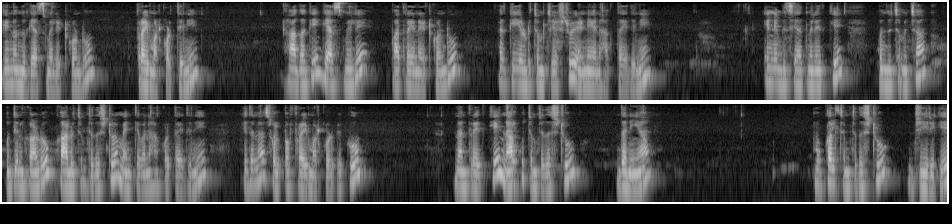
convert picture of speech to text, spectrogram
ಇನ್ನೊಂದು ಗ್ಯಾಸ್ ಮೇಲೆ ಇಟ್ಕೊಂಡು ಫ್ರೈ ಮಾಡ್ಕೊಳ್ತೀನಿ. ಹಾಗಾಗಿ ಗ್ಯಾಸ್ ಮೇಲೆ ಪಾತ್ರೆಯನ್ನು ಇಟ್ಕೊಂಡು ಅದಕ್ಕೆ ಎರಡು ಚಮಚೆಯಷ್ಟು ಎಣ್ಣೆಯನ್ನು ಹಾಕ್ತಾಯಿದ್ದೀನಿ ಎಣ್ಣೆ ಬಿಸಿ ಆದಮೇಲೆ ಅದಕ್ಕೆ ಒಂದು ಚಮಚ ಉದ್ದಿನಕಾಳು ಕಾಲು ಚಮಚದಷ್ಟು ಮೆಂತ್ಯವನ್ನು ಹಾಕ್ಕೊಳ್ತಾ ಇದ್ದೀನಿ. ಇದನ್ನು ಸ್ವಲ್ಪ ಫ್ರೈ ಮಾಡಿಕೊಳ್ಬೇಕು. ನಂತರ ಇದಕ್ಕೆ ನಾಲ್ಕು ಚಮಚದಷ್ಟು ಧನಿಯಾ, ಮುಕ್ಕಾಲು ಚಮಚದಷ್ಟು ಜೀರಿಗೆ,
